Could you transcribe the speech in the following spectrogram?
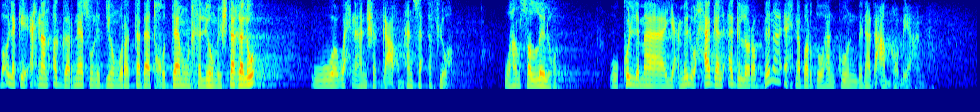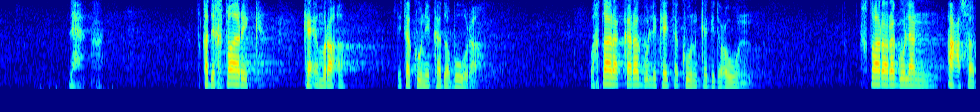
بقول لك إيه إحنا نأجر ناس ونديهم مرتبات خدام ونخليهم يشتغلوا وإحنا هنشجعهم هنسقف لهم وهنصلي لهم وكل ما يعملوا حاجة لأجل ربنا إحنا برضو هنكون بندعمهم يعني. لا. قد اختارك كامرأة لتكوني كدبورة واختارك كرجل لكي تكون كجدعون. اختار رجلا أعصر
